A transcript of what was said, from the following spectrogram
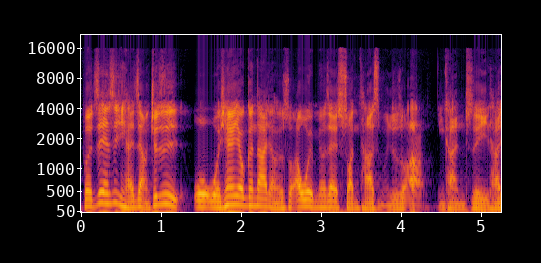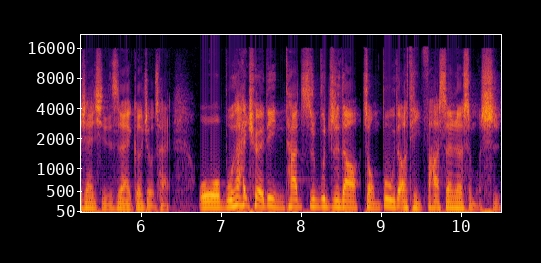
不，这件事情还是这样，就是我我现在要跟大家讲，就是说啊，我也没有在酸他什么，就是说啊，你看，所以他现在其实是来割韭菜，我不太确定他知不知道总部到底发生了什么事。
